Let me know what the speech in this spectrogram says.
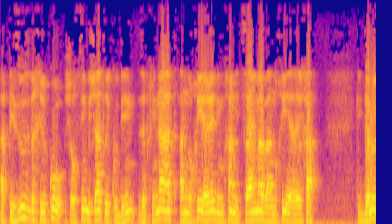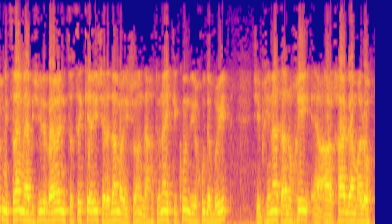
הפיזוז וחרקור שעושים בשעת ריקודין זה בחינת אנוכי ארד עמך מצרימה ואנוכי אראלך. כי גלות מצרים היה בשביל לברר ניצוצי קרי של אדם הראשון, והחתונה היא תיקון וייחוד הברית, שהיא בחינת אנוכי אראלך גם עלו.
